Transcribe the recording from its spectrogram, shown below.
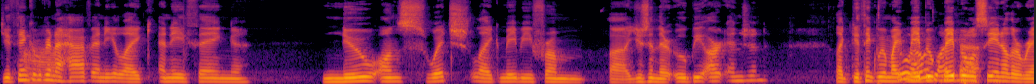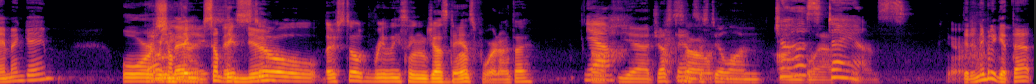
Do you think we're Uh, gonna have any like anything new on Switch, like maybe from uh, using their UbiArt engine? Like, do you think we might Ooh, maybe like maybe we'll see another Rayman game, or That would something nice. something they new? Still, they're still releasing Just Dance for it, aren't they? Yeah. Oh, yeah, Just Dance is still on, on Just blast, dance. Yeah. Did anybody get that?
